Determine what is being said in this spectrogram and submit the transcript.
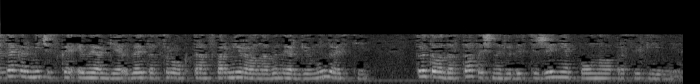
вся кармическая энергия за этот срок трансформирована в энергию мудрости, то этого достаточно для достижения полного просветления.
